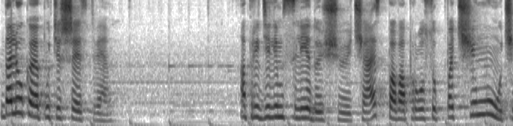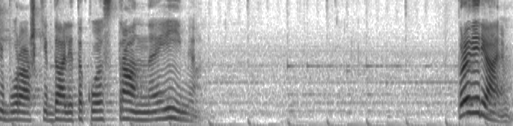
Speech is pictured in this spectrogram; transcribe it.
Далекое путешествие. Определим следующую часть по вопросу, почему чебурашке дали такое странное имя. Проверяем.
